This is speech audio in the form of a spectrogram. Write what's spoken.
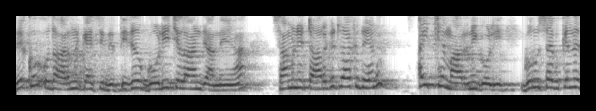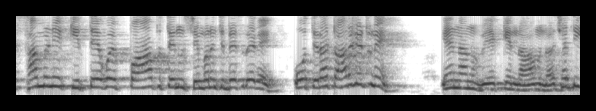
ਵੇਖੋ ਉਦਾਹਰਨ ਕੈਸੀ ਦਿੱਤੀ, ਜਦੋਂ ਗੋਲੀ ਚਲਾਉਣ ਜਾਂਦੇ ਆ ਸਾਹਮਣੇ ਟਾਰਗੇਟ ਰੱਖਦੇ ਆ ਨਾ, ਇੱਥੇ ਮਾਰਨੀ ਗੋਲੀ। ਗੁਰੂ ਸਾਹਿਬ ਕਹਿੰਦੇ, ਸਾਹਮਣੇ ਕੀਤੇ ਹੋਏ ਪਾਪ ਤੈਨੂੰ ਸਿਮਰਨ ਚ ਦਿਸਦੇ ਨੇ, ਉਹ ਤੇਰਾ ਟਾਰਗੇਟ ਨੇ। ਇਹਨਾਂ ਨੂੰ ਵੇਖ ਕੇ ਨਾਮ ਨਾ ਛੱਡੀ।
